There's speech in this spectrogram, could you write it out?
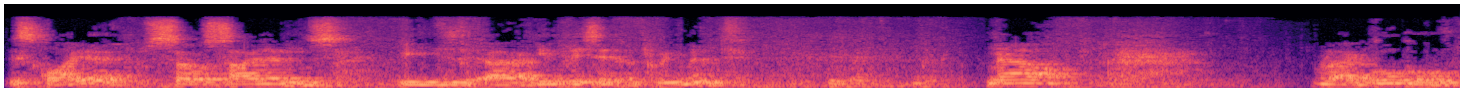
It's quiet, so silence is uh, implicit agreement. Now, like Google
